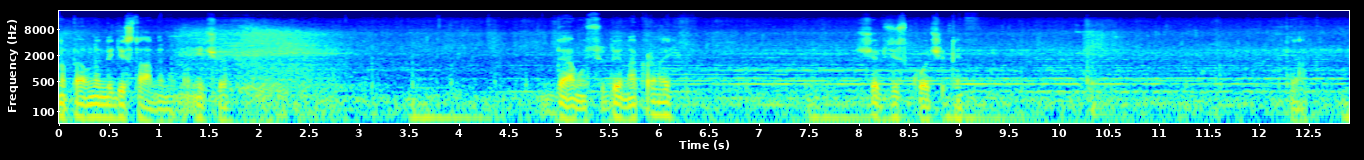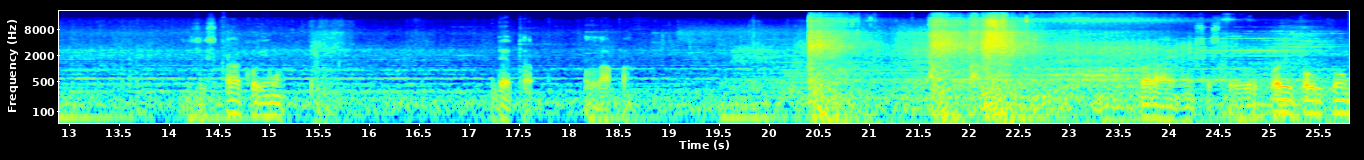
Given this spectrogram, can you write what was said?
напевно, не дістанемо нічого. Йдемо сюди на край, щоб зіскочити. Зіскакуємо. Де та лапа? Впираємося з тою рукою пауком.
